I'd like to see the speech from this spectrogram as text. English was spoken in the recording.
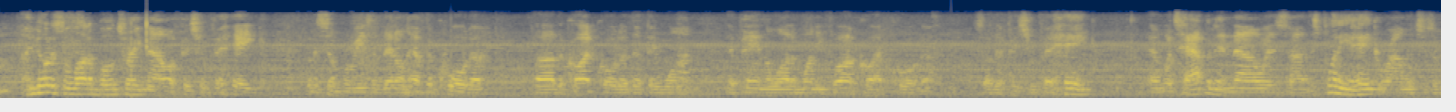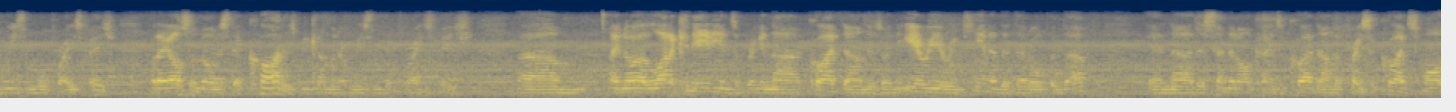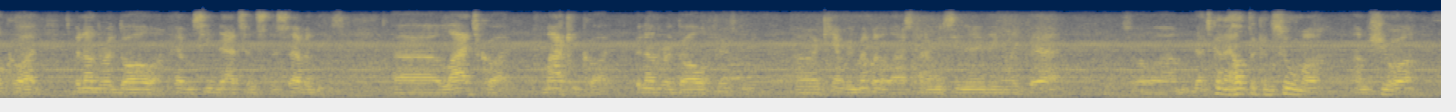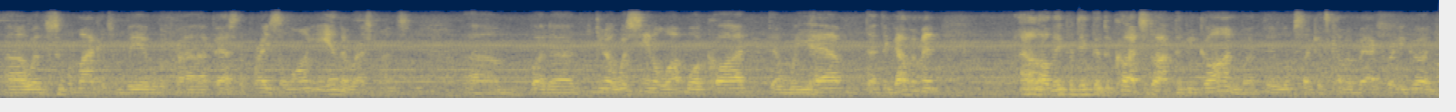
Um, I notice a lot of boats right now are fishing for hake for the simple reason they don't have the quota, uh, the cod quota that they want. They're paying a lot of money for our cod quota, so they're fishing for hake. And what's happening now is uh, there's plenty of hake around, which is a reasonable price fish. But I also noticed that cod is becoming a reasonable price fish. Um, I know a lot of Canadians are bringing uh, cod down. There's an area in Canada that opened up, and uh, they're sending all kinds of cod down. The price of cod, small cod, it's been under a dollar. Haven't seen that since the 70s. Uh, large cod, market cod, been under a dollar fifty. Uh, I can't remember the last time we've seen anything like that. So um, that's going to help the consumer, I'm sure, uh, where the supermarkets will be able to pa- pass the price along and the restaurants. Um, but uh, you know, we're seeing a lot more cod than we have. That the government, I don't know, they predicted the cod stock to be gone, but it looks like it's coming back pretty good.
